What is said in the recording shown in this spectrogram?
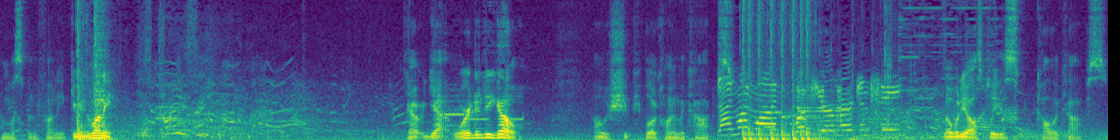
That must have been funny. Give me the money. Yeah, yeah. Where did he go? Oh shoot! People are calling the cops. 911, what's your emergency? Nobody else, please. Call the cops.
